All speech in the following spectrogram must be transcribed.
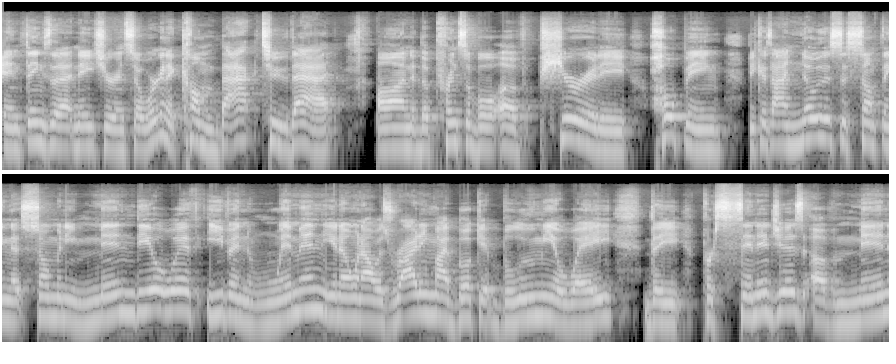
yeah. and things of that nature. And so we're going to come back to that on the principle of purity, hoping, because I know this is something that so many men deal with, even women. You know, when I was writing my book, it blew me away the percentages of men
